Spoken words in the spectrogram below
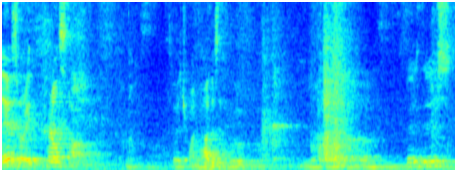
lifts or it curls up. So which one? How does it move? this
